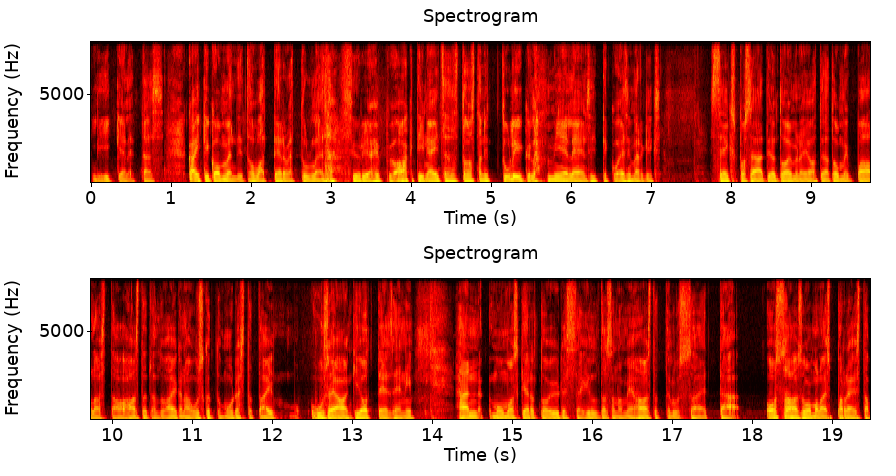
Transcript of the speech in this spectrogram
liikkeelle tässä. Kaikki kommentit ovat tervetulleita syrjähyppyaktiin. Ja itse asiassa tuosta nyt tuli kyllä mieleen sitten, kun esimerkiksi Sexpo-säätiön toiminnanjohtaja Tommi Paalasta on haastateltu aikana uskottomuudesta tai useaankin otteeseen, niin hän muun muassa kertoo yhdessä Iltasanomien haastattelussa, että osa suomalaispareista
